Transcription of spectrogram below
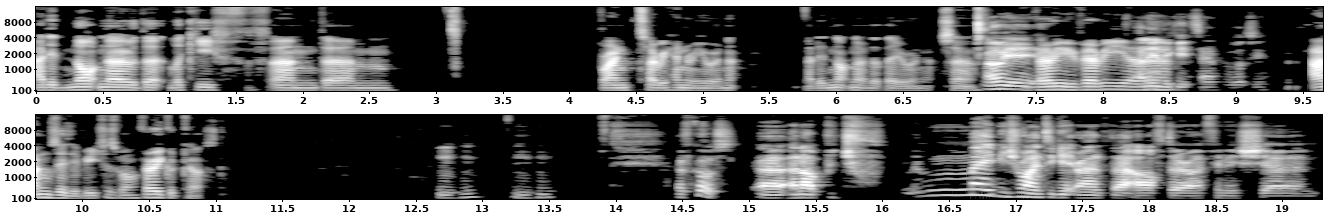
I did not know that Lakeith and um, Brian Tyree Henry were in it. I did not know that they were in it. So. Oh yeah, yeah. very very uh, I knew Keith Stanfield was you. and Zazie Beetz as well. Very good cast. Mm-hmm. Mm-hmm. Of course. Uh, and I'll be tr- maybe trying to get around to that after I finish um,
